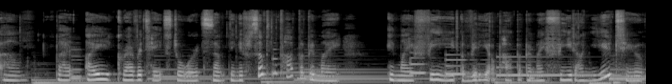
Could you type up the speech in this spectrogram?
Um, but I gravitate towards something. If something pop up in my in my feed, a video pop up in my feed on YouTube,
